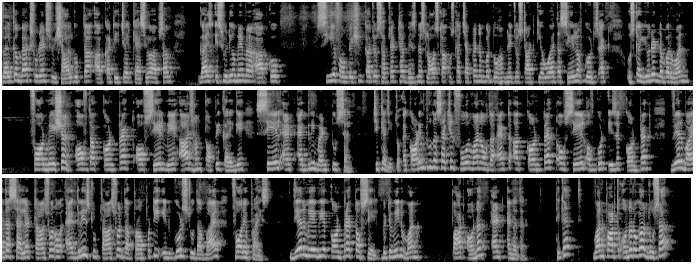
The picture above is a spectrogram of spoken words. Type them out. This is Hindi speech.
Welcome back students Vishal Gupta आपका टीचर कैसे हो आप सब गाइस इस वीडियो में मैं आपको सीए फाउंडेशन का जो सब्जेक्ट है बिजनेस लॉस का उसका चैप्टर नंबर दो हमने जो स्टार्ट किया हुआ है the sale of goods act उसका unit number one formation of the contract of sale में आज हम टॉपिक करेंगे sale and agreement to sell ठीक है जी तो according to the section four one of the act a contract of sale of good is a contract whereby the seller transfer or agrees to transfer the property in goods to the buyer for a price there may be a contract of sale between one part owner and another ठीक है वन पार्ट तो ऑनर होगा और दूसरा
